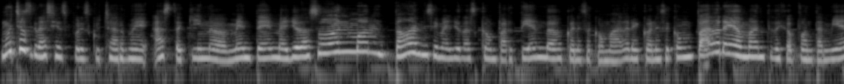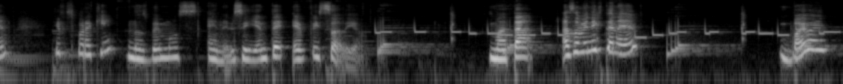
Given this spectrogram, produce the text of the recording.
Muchas gracias por escucharme hasta aquí nuevamente. Me ayudas un montón si me ayudas compartiendo con esa comadre, con ese compadre amante de Japón también. Y pues por aquí nos vemos en el siguiente episodio. Mata, ¿eh? Bye bye.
